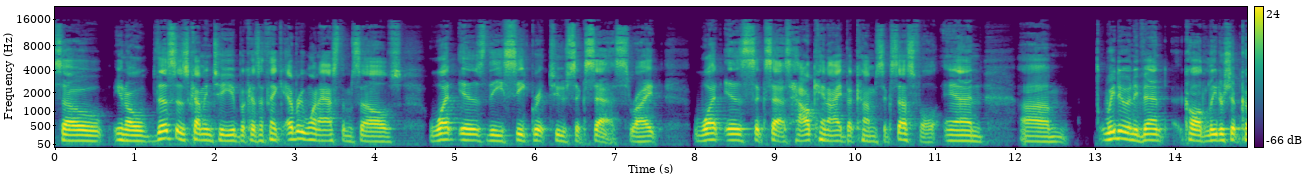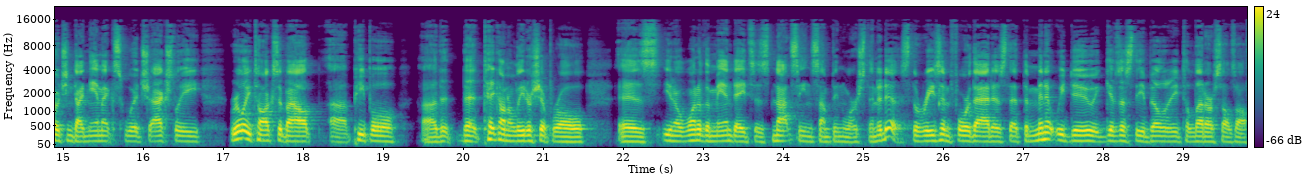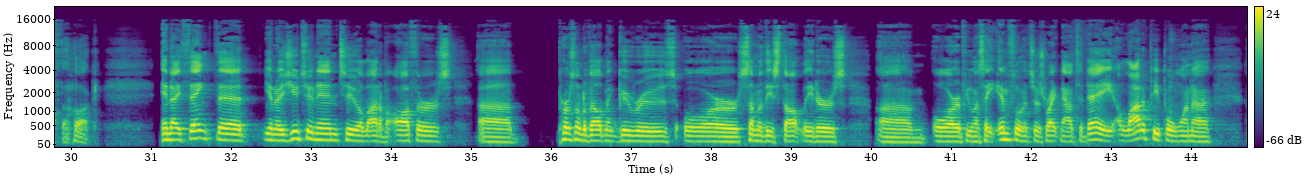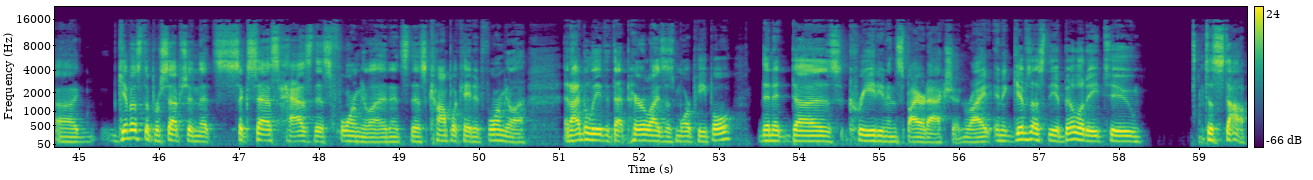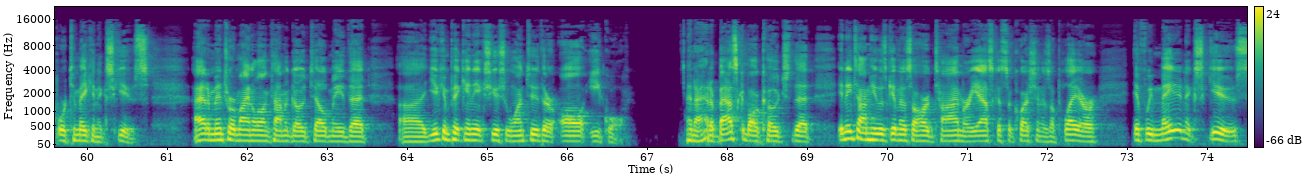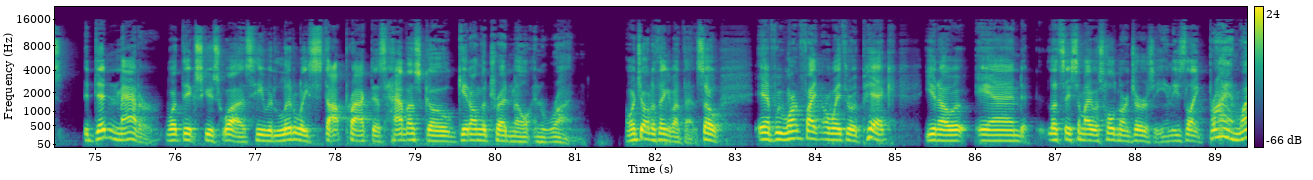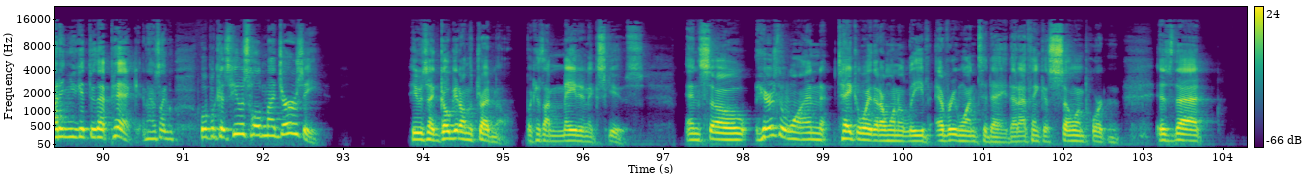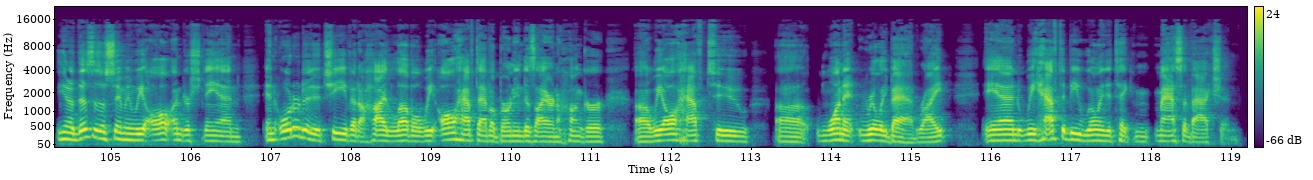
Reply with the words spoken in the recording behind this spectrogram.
So, you know, this is coming to you because I think everyone asks themselves, what is the secret to success, right? What is success? How can I become successful? And um, we do an event called Leadership Coaching Dynamics, which actually really talks about uh, people uh, that that take on a leadership role is, you know, one of the mandates is not seeing something worse than it is. The reason for that is that the minute we do, it gives us the ability to let ourselves off the hook. And I think that, you know, as you tune into a lot of authors, uh, personal development gurus, or some of these thought leaders, um, or if you want to say influencers right now today, a lot of people want to uh, give us the perception that success has this formula and it's this complicated formula. And I believe that that paralyzes more people than it does creating inspired action, right? And it gives us the ability to to stop or to make an excuse. I had a mentor of mine a long time ago tell me that uh, you can pick any excuse you want to; they're all equal. And I had a basketball coach that anytime he was giving us a hard time or he asked us a question as a player, if we made an excuse, it didn't matter what the excuse was. He would literally stop practice, have us go get on the treadmill and run. I want y'all to think about that. So if we weren't fighting our way through a pick, you know, and let's say somebody was holding our jersey and he's like, Brian, why didn't you get through that pick? And I was like, well, because he was holding my jersey. He was like, go get on the treadmill because I made an excuse. And so here's the one takeaway that I want to leave everyone today that I think is so important is that you know, this is assuming we all understand in order to achieve at a high level, we all have to have a burning desire and a hunger. Uh, we all have to uh, want it really bad, right? And we have to be willing to take massive action.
